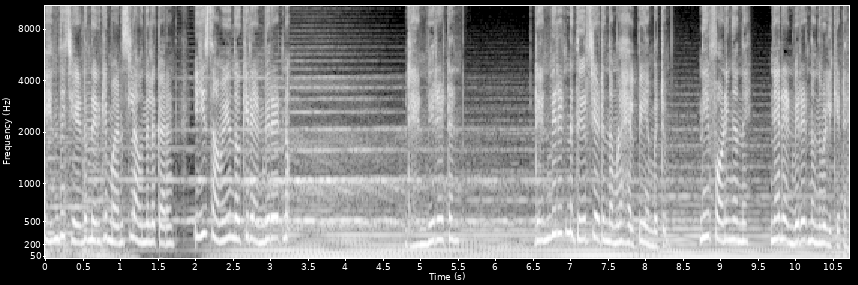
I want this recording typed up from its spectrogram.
എന്താ ചെയ്യേണ്ടെന്ന് എനിക്ക് മനസ്സിലാവുന്നില്ല കരൺ. ഈ സമയം നോക്കി രൺവീരേട്ടനും രൺവീരേട്ടൻ? രൺവീരേട്ടന് തീർച്ചയായിട്ടും നമ്മളെ ഹെൽപ്പ് ചെയ്യാൻ പറ്റും. നീ ഫോണിങ് തന്നെ. ഞാൻ രൺവീരേട്ടൻ ഒന്ന് വിളിക്കട്ടെ.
